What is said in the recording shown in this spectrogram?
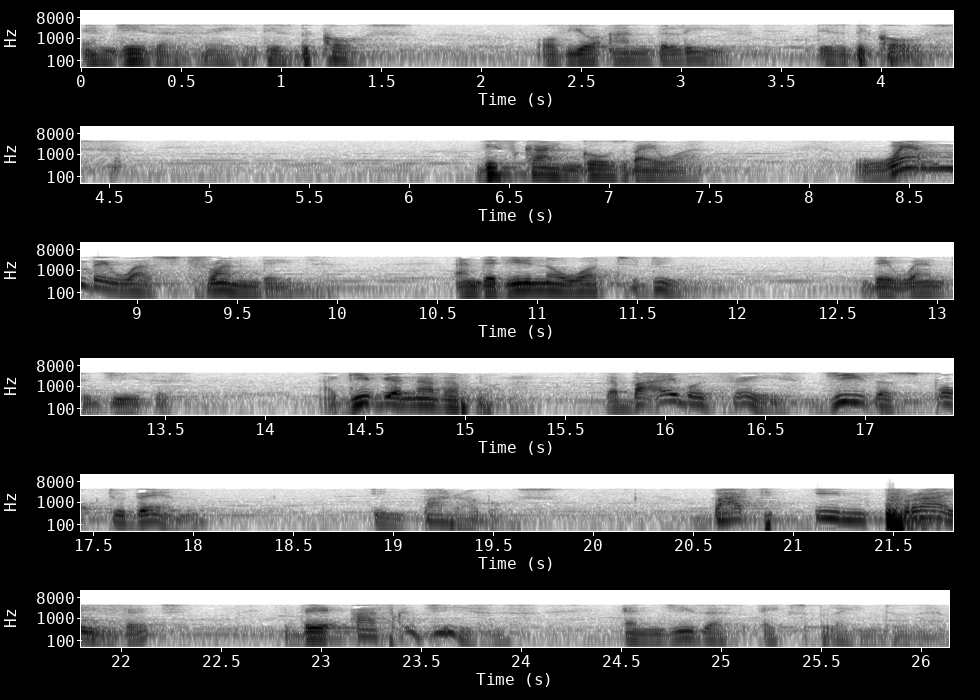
And Jesus said, It is because of your unbelief. Is because this kind goes by what? When they were stranded and they didn't know what to do, they went to Jesus. I give you another point. The Bible says Jesus spoke to them in parables. But in private, they asked Jesus, and Jesus explained to them.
